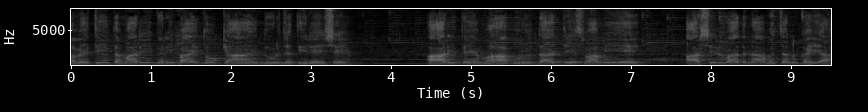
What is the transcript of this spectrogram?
હવેથી તમારી ગરીબાઈ તો ક્યાંય દૂર જતી રહેશે. આ રીતે મહાપુરુષદાસજી સ્વામીએ આશીર્વાદના વચન કહ્યા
